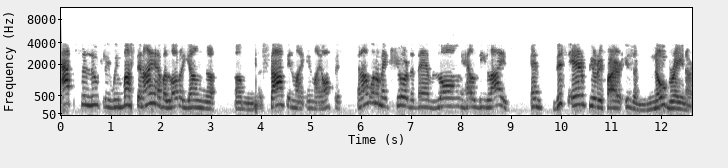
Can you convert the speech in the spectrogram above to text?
absolutely we must. And I have a lot of young uh, um, staff in my in my office, and I want to make sure that they have long, healthy lives. And this air purifier is a no-brainer.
